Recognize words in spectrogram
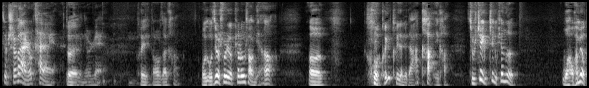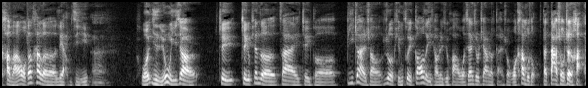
就吃饭的时候看两眼，对基本就是这样。可以，到时候我再看。我我接着说这个《漂流少年》啊，呃，我可以推荐给大家看一看。就是这个这个片子，我我还没有看完，我刚看了两集。嗯我引用一下这这个片子在这个 B 站上热评最高的一条这句话，我现在就是这样的感受。我看不懂，但大受震撼。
